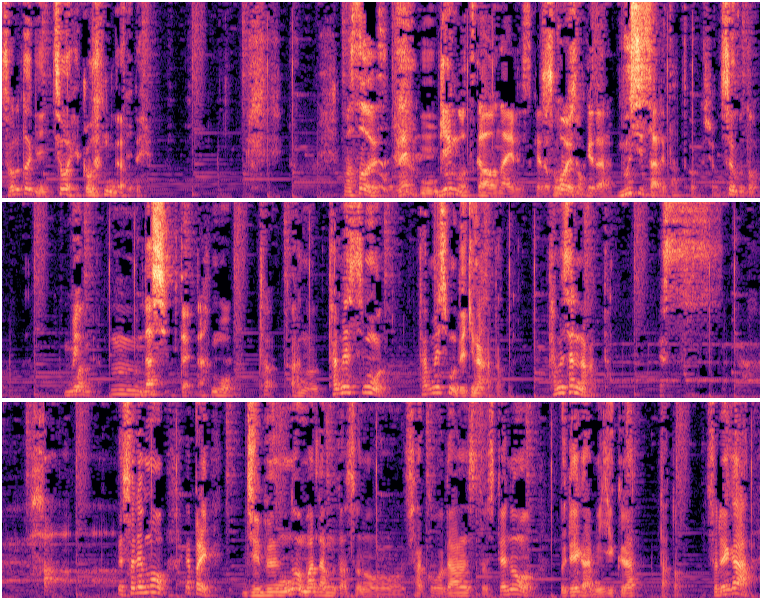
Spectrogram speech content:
その時に超凹むんだって。まあそうですよね。うん言語使わないですけど、そうそう声かけたら無視されたってことでしょ？そういうこめ、まうん、なしみたいなと。。もう、た、あの、試しも、試しもできなかった。試されなかった。はあ。でそれも、やっぱり自分のまだまだその、社交ダンスとしての腕が未熟だったと。それが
